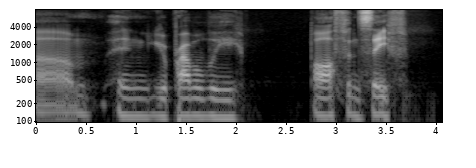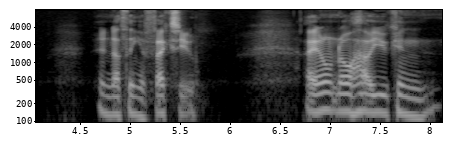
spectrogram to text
Um, and you're probably off and safe and nothing affects you. I don't know how you can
